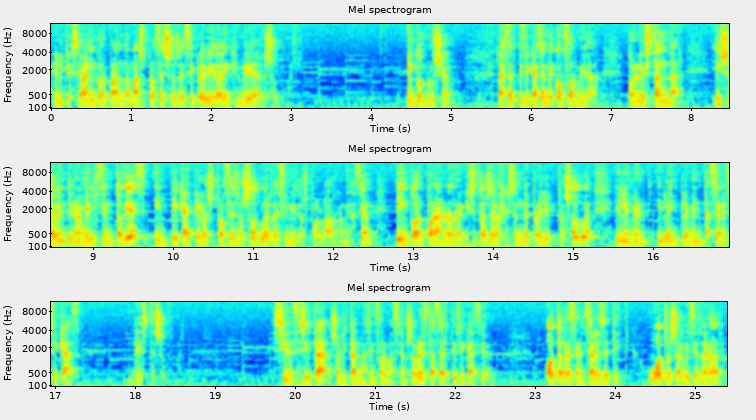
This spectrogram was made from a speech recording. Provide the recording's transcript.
en el que se van incorporando más procesos de ciclo de vida de ingeniería del software. En conclusión, la certificación de conformidad con el estándar ISO 29110 implica que los procesos software definidos por la organización incorporan los requisitos de la gestión de proyectos software y la implementación eficaz de este software. Si necesita solicitar más información sobre esta certificación, otros referenciales de TIC u otros servicios de ENOR,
